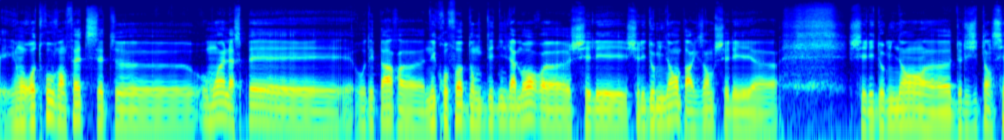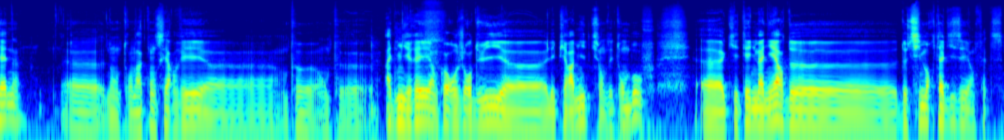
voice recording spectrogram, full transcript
et on retrouve en fait cette, au moins l'aspect au départ nécrophobe, donc déni de la mort chez, les, chez les dominants, par exemple chez les chez les dominants euh, de l'Égypte ancienne, euh, dont on a conservé, euh, on, peut, admirer encore aujourd'hui les pyramides qui sont des tombeaux, qui étaient une manière de, de s'immortaliser en fait.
